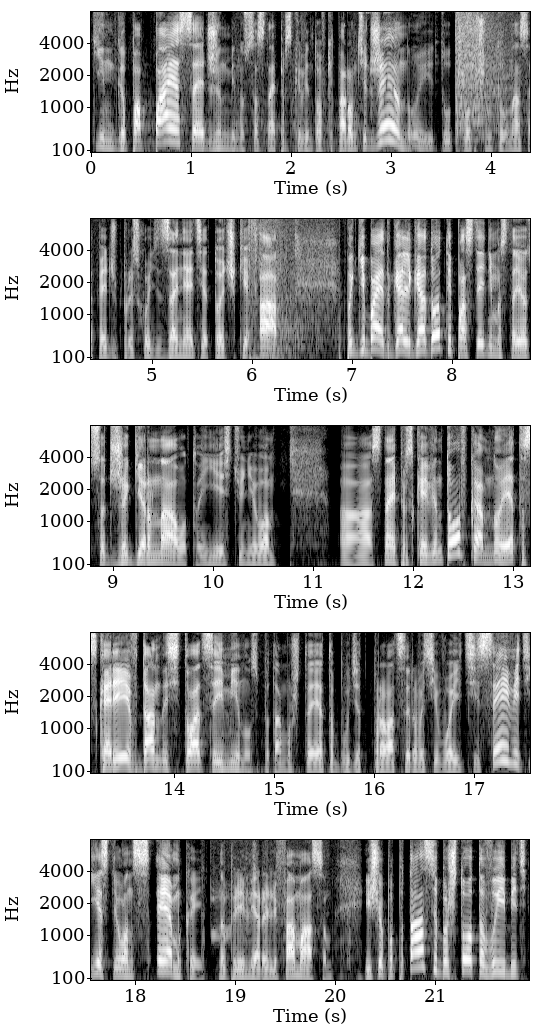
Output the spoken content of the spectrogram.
Кинга Папая. Сайджин минус со снайперской винтовки по Рон Ти Джею. Ну и тут, в общем-то, у нас опять же происходит занятие точки А. Погибает Гальгадот. И последним остается Джаггернаут. Есть у него э, снайперская винтовка. Но это скорее в данной ситуации минус, потому что это будет провоцировать его идти сейвить. Если он с М-кой, например, или Фамасом еще попытался бы что-то выбить,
